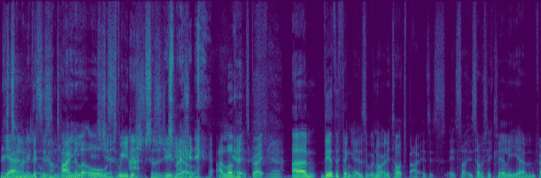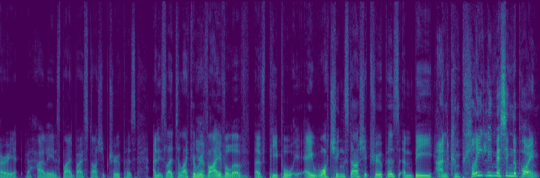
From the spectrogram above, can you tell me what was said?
This yeah, tiny this little is a tiny little Swedish studio. smashing it. Yeah, I love Yeah. it. It's great. Yeah. Um, the other thing is that we've not really talked about is it's it's it's obviously clearly um very highly inspired by Starship Troopers, and it's led to like a Yeah. revival of of people a watching Starship Troopers and b And completely missing the point.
